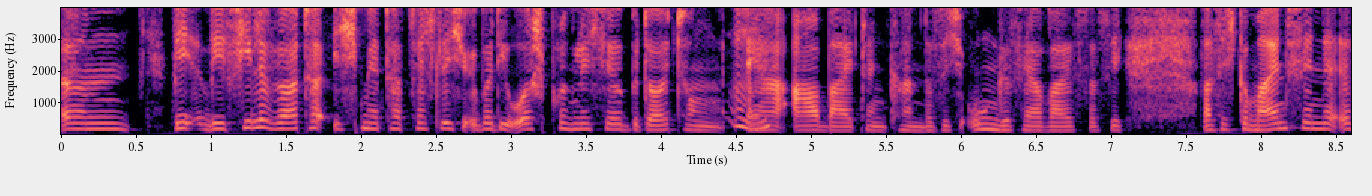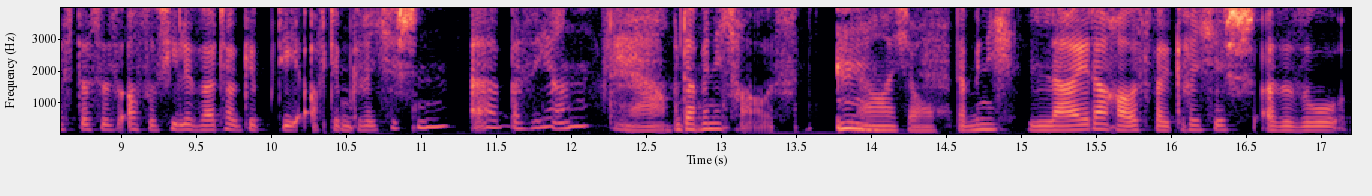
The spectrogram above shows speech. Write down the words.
Ähm, wie, wie viele Wörter ich mir tatsächlich über die ursprüngliche Bedeutung mhm. erarbeiten kann, dass ich ungefähr weiß, was sie. Was ich gemein finde, ist, dass es auch so viele Wörter gibt, die auf dem Griechischen äh, basieren. Ja. Und da bin ich raus. Ja, ich auch. Da bin ich leider raus, weil Griechisch, also so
